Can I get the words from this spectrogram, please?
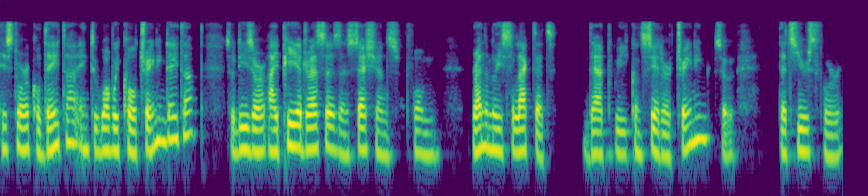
historical data into what we call training data. So these are IP addresses and sessions from randomly selected that we consider training. So that's used for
